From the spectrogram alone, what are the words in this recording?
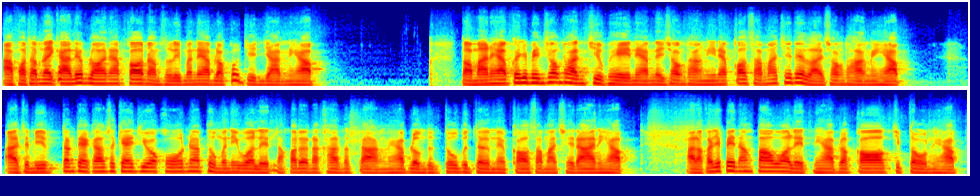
อ่าพอทำรายการเรียบร้อยนะครับ ก็นำสลิปมาแนบแล้วก็ยืนยันนะครับต่อมานะครับก็จะเป็นช่องทาง QPay นะครับในช่องทางนี้นะครับก็สามารถใช้ได้หลายช่องทางนะครับ อาจจะมีตั้งแต่การสแกน QR code นะครับถูก Money Wallet แล้วก็ธนาคารต่างๆนะครับรวมถึงตู้บุญเติมเนี่ยก็สามารถใช้ได้นะครับอ่าแล้วก็จะเป็นอังเปา Wallet นะครับแล้วก็คริปโตนะครับ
